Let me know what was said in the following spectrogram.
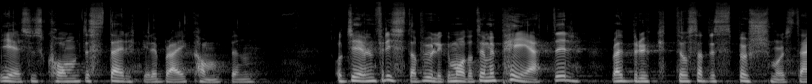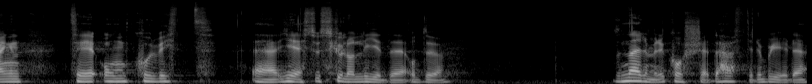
Jesus kom, til sterkere ble kampen. Og Djevelen frista på ulike måter. Til og med Peter ble brukt til å sette spørsmålstegn til om hvorvidt eh, Jesus skulle lide og dø. Det nærmere korset, det heftigere blir det.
